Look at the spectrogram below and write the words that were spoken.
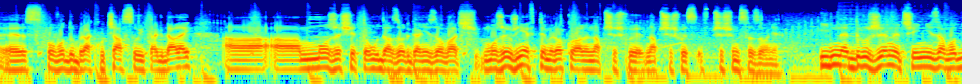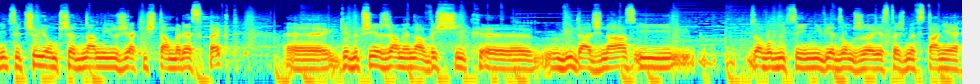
e, z powodu braku czasu i tak dalej, a, a może się to uda zorganizować, może już nie w tym roku, ale na przyszły, na przyszły, w przyszłym sezonie. Inne drużyny czy inni zawodnicy czują przed nami już jakiś tam respekt, E, Kiedy przyjeżdżamy na wyścig, widać nas i zawodnicy inni wiedzą, że jesteśmy w stanie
